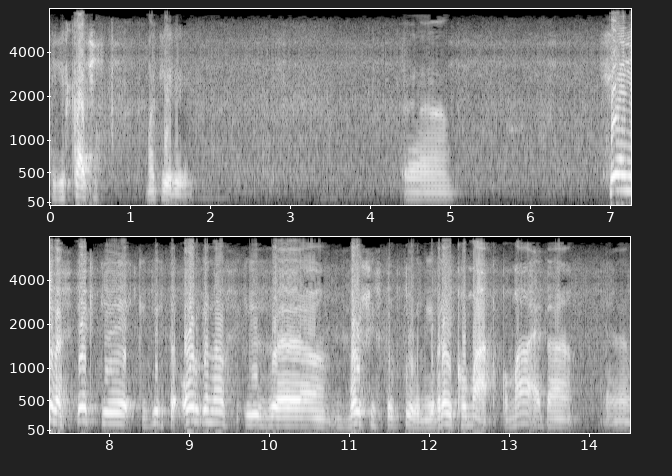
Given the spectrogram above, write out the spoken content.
таких качеств материи. Э, все они в аспекте каких-то органов из э, большей структуры. Еврей кума. Кума это э,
